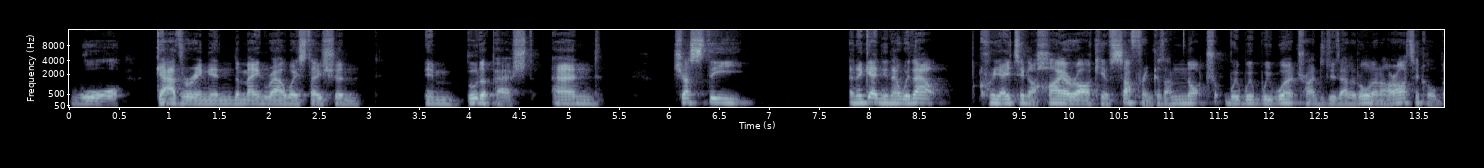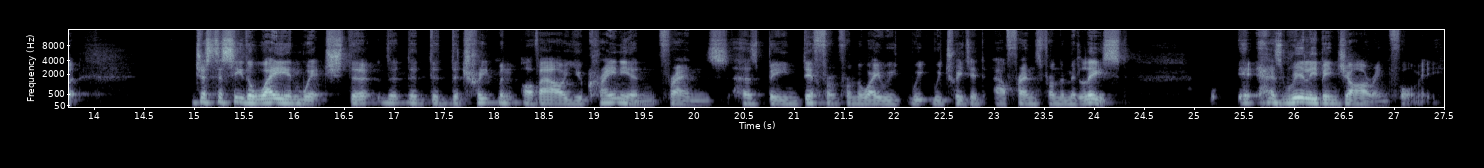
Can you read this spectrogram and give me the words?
war gathering in the main railway station in Budapest. And just the, and again, you know, without creating a hierarchy of suffering, because I'm not, we, we, we weren't trying to do that at all in our article, but just to see the way in which the, the the, the, treatment of our Ukrainian friends has been different from the way we, we, we treated our friends from the Middle East, it has really been jarring for me.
